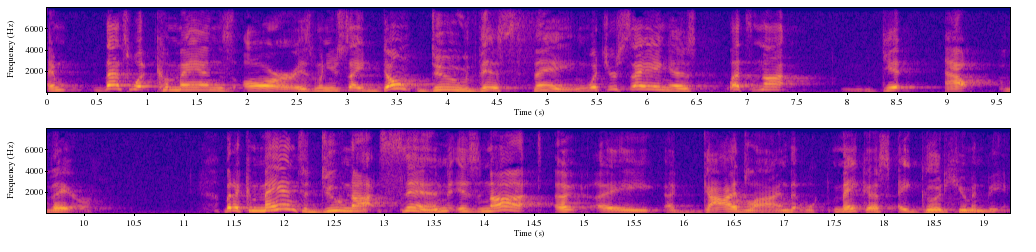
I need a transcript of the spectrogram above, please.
And that's what commands are is when you say don't do this thing what you're saying is let's not get out there but a command to do not sin is not a, a, a guideline that will make us a good human being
